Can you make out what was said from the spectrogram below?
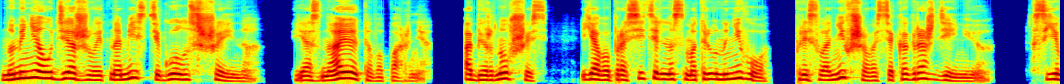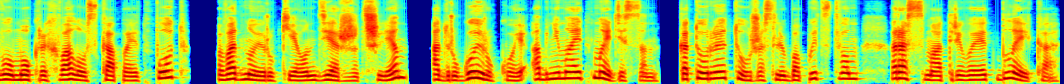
Но меня удерживает на месте голос Шейна. Я знаю этого парня. Обернувшись, я вопросительно смотрю на него, прислонившегося к ограждению. С его мокрых волос капает пот, в одной руке он держит шлем, а другой рукой обнимает Мэдисон, которая тоже с любопытством рассматривает Блейка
